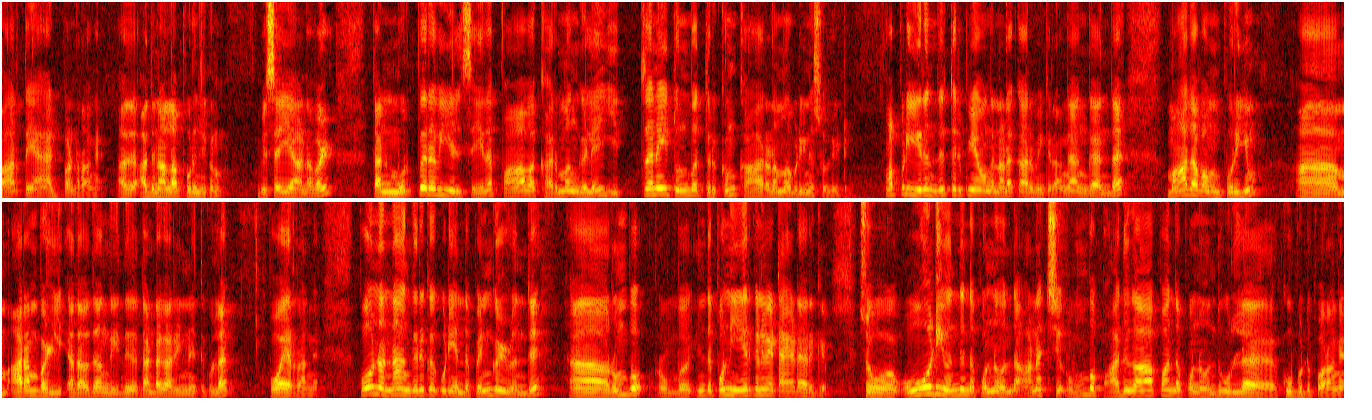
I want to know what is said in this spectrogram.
வார்த்தையை ஆட் பண்ணுறாங்க அது அது நல்லா புரிஞ்சுக்கணும். விசையானவள் தன் முற்பிறவியில் செய்த பாவ கர்மங்களே இத்தனை துன்பத்திற்கும் காரணம் அப்படின்னு சொல்லிட்டு. அப்படி இருந்து திருப்பியும் அவங்க நடக்க ஆரம்பிக்கிறாங்க. அங்கே அந்த மாதவம் புரியும் அறம்பள்ளி அதாவது அங்கே இது தண்டகாரண்யத்துக்குள்ளே போயிடுறாங்க. போனோன்னா அங்கே இருக்கக்கூடிய அந்த பெண்கள் வந்து ரொம்ப ரொம்ப இந்த பொண்ணு ஏற்கனவே டயர்டாக இருக்குது ஸோ ஓடி வந்து இந்த பொண்ணை வந்து அணைச்சி ரொம்ப பாதுகாப்பாக அந்த பொண்ணை வந்து உள்ளே கூப்பிட்டு போகிறாங்க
